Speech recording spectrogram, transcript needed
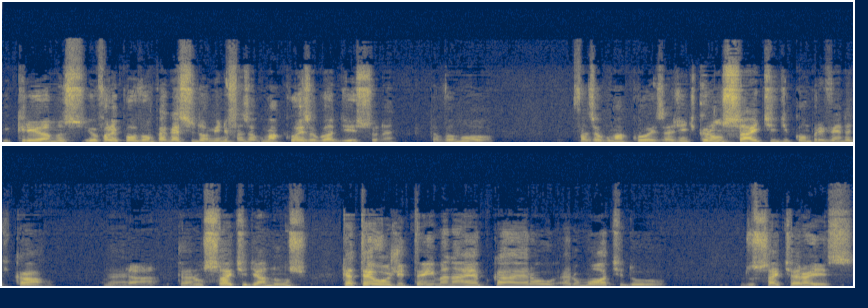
e criamos. Eu falei, pô, vamos pegar esse domínio e fazer alguma coisa. Eu gosto disso, né? Então vamos fazer alguma coisa. A gente criou um site de compra e venda de carro, né? Tá. Então era um site de anúncio que até hoje tem, mas na época era o, era o mote do, do site era esse.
